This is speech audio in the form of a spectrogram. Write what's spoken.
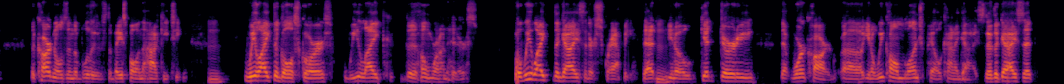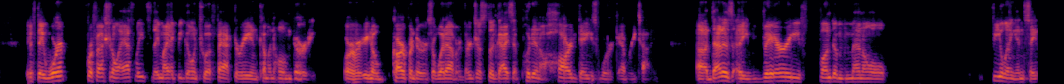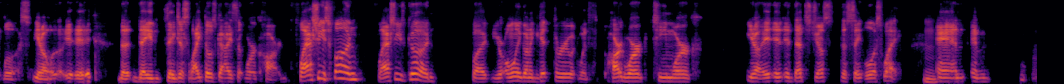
the Cardinals and the Blues, the baseball and the hockey team. Mm. We like the goal scorers, we like the home run hitters, but we like the guys that are scrappy, that mm. you know get dirty, that work hard. Uh, you know, we call them lunch pail kind of guys. They're the guys that if they weren't professional athletes, they might be going to a factory and coming home dirty or, you know, carpenters or whatever. They're just the guys that put in a hard day's work every time. Uh, that is a very fundamental feeling in St. Louis. You know, it, it, the, they they just like those guys that work hard. Flashy's fun, flashy's good, but you're only going to get through it with hard work, teamwork. You know, it, it, that's just the St. Louis way mm. and and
